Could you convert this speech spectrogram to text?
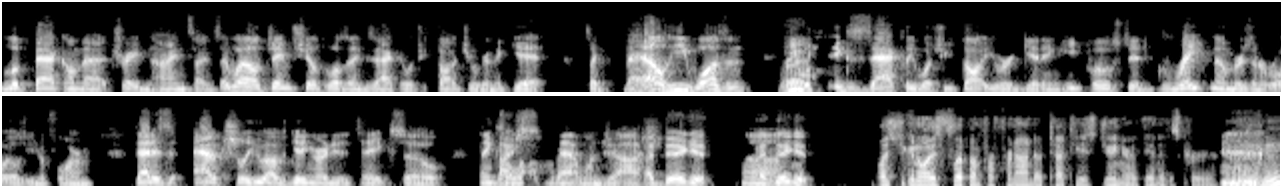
look back on that trade in hindsight and say, well, James Shields wasn't exactly what you thought you were going to get. It's like the hell he wasn't. Right. He was exactly what you thought you were getting. He posted great numbers in a Royals uniform. That is actually who I was getting ready to take. So thanks nice. a lot for that one, Josh. I dig it. Uh, I dig it. Plus, you can always flip him for Fernando Tatis Jr. at the end of his career. Mm-hmm.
